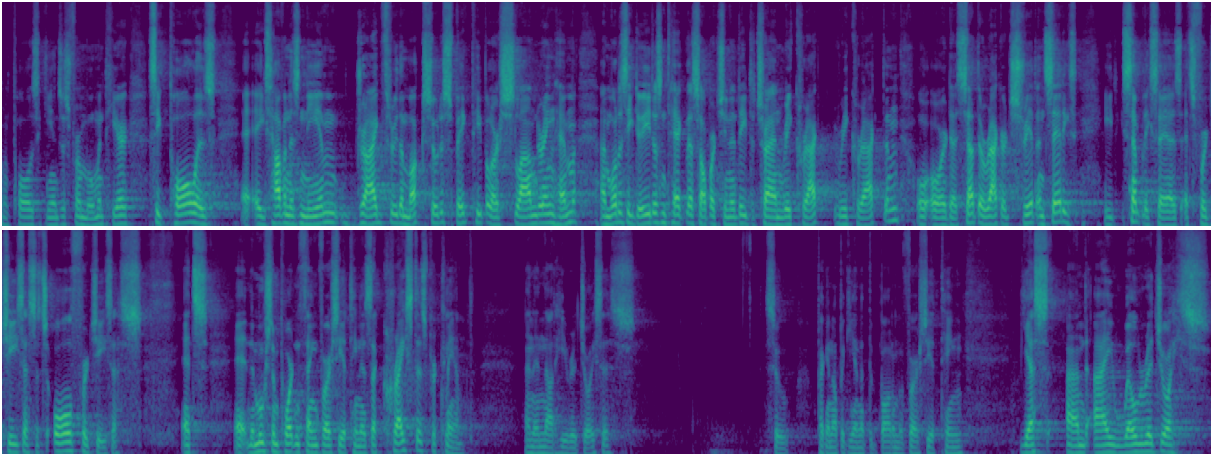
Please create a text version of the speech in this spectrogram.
I'll pause again just for a moment here. See, Paul is he's having his name dragged through the muck, so to speak. People are slandering him. And what does he do? He doesn't take this opportunity to try and recorrect, recorrect them or, or to set the record straight. Instead, he, he simply says, It's for Jesus. It's all for Jesus. It's uh, the most important thing, verse 18, is that Christ is proclaimed, and in that he rejoices. So, picking up again at the bottom of verse 18, Yes, and I will rejoice,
